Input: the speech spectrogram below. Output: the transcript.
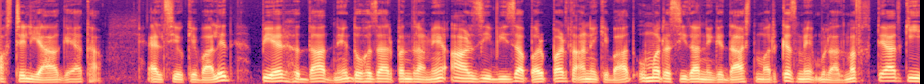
آسٹریلیا آ گیا تھا ایل سی او کے والد پیئر حداد نے دو ہزار پندرہ میں عارضی ویزا پر پرت آنے کے بعد عمر رسیدہ نگہداشت مرکز میں ملازمت اختیار کی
